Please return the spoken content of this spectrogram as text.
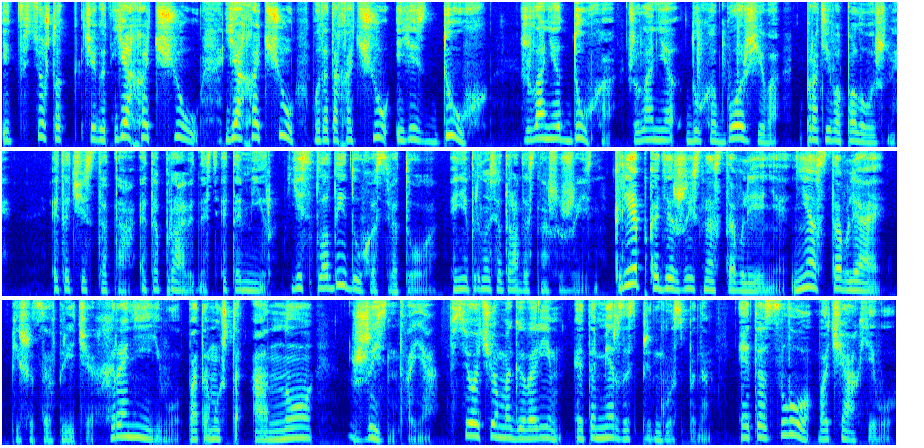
и все, что человек говорит, я хочу, я хочу, вот это хочу и есть дух, желание духа, желание духа Божьего противоположны. Это чистота, это праведность, это мир. Есть плоды Духа Святого, и они приносят радость в нашу жизнь. Крепко держись наставления, не оставляй, пишется в притчах, храни его, потому что оно жизнь твоя. Все, о чем мы говорим, это мерзость пред Господом. Это зло в очах его.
